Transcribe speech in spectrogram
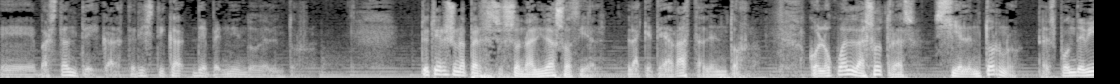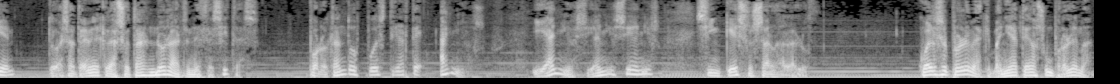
eh, bastante característica dependiendo del entorno. Tú tienes una personalidad social, la que te adapta al entorno, con lo cual las otras, si el entorno responde bien, tú vas a tener que las otras no las necesitas. Por lo tanto, puedes tirarte años y años y años y años sin que eso salga a la luz. ¿Cuál es el problema? Que mañana tengas un problema,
